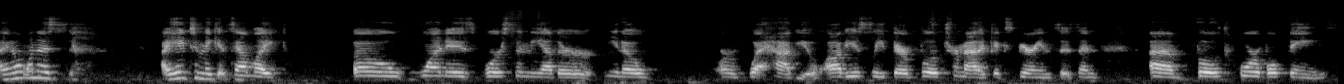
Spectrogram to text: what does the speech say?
I don't want to, I hate to make it sound like, oh, one is worse than the other, you know, or what have you. Obviously, they're both traumatic experiences and um, both horrible things.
